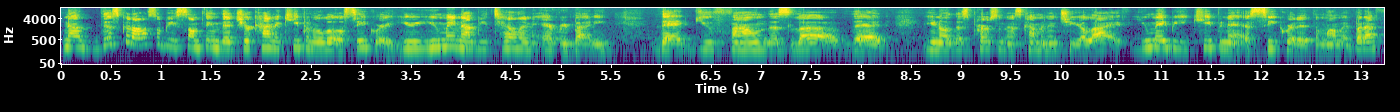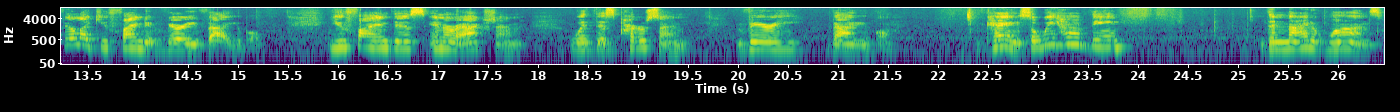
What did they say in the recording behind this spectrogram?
now this could also be something that you're kind of keeping a little secret. You, you may not be telling everybody that you found this love, that, you know, this person is coming into your life. You may be keeping it a secret at the moment, but I feel like you find it very valuable. You find this interaction with this person very valuable. Okay, so we have the, the Knight of Wands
